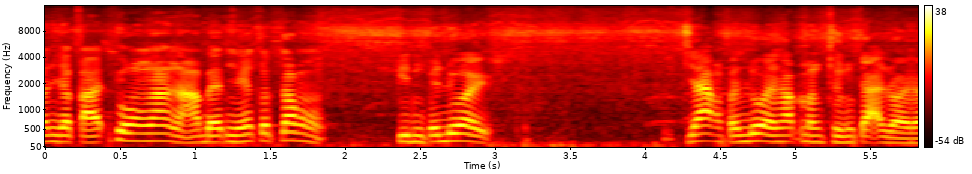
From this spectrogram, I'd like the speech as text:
บรรยากาศช่วงหน้าหนาวแบบนี้ก็ต้องกินไปด้วย ย่างไปด้วยครับ มันถึงจะอร่อย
